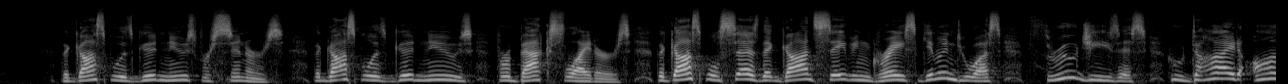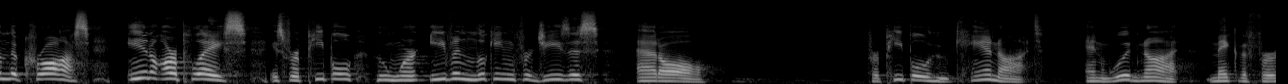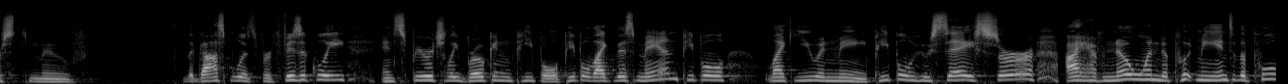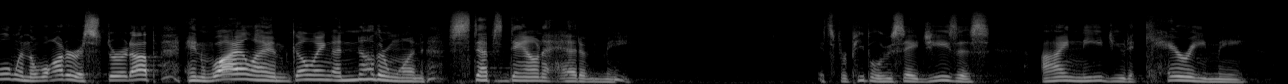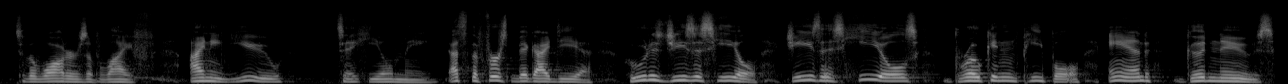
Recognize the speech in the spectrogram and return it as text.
The gospel is good news for sinners. The gospel is good news for backsliders. The gospel says that God's saving grace given to us through Jesus, who died on the cross in our place, is for people who weren't even looking for Jesus at all. For people who cannot and would not make the first move. The gospel is for physically and spiritually broken people, people like this man, people like you and me, people who say, Sir, I have no one to put me into the pool when the water is stirred up, and while I am going, another one steps down ahead of me. It's for people who say, Jesus, I need you to carry me to the waters of life. I need you to heal me. That's the first big idea. Who does Jesus heal? Jesus heals broken people. And good news,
